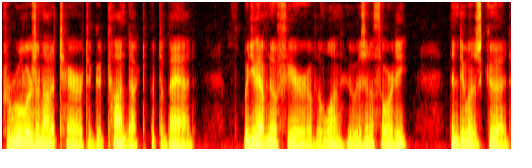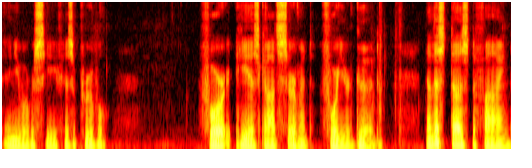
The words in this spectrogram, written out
For rulers are not a terror to good conduct, but to bad. Would you have no fear of the one who is in authority? Then do what is good, and you will receive his approval. For he is God's servant for your good. Now, this does define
